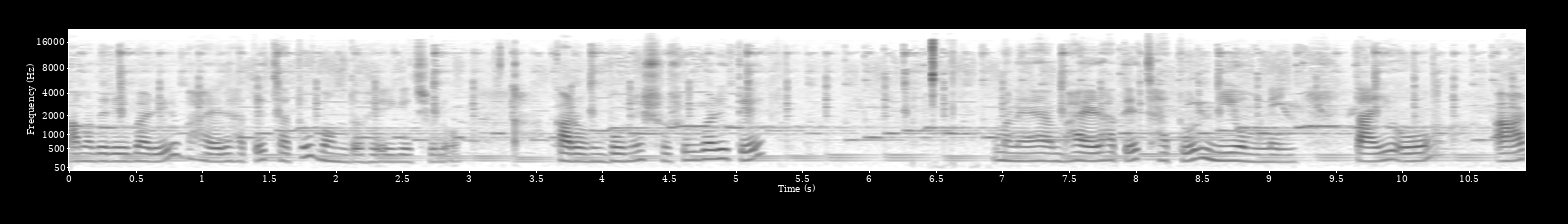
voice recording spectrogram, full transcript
আমাদের এই বাড়ির ভাইয়ের হাতে ছাতু বন্ধ হয়ে গেছিল। কারণ বোনের শ্বশুরবাড়িতে মানে ভাইয়ের হাতে ছাতুর নিয়ম নেই। তাই ও আর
